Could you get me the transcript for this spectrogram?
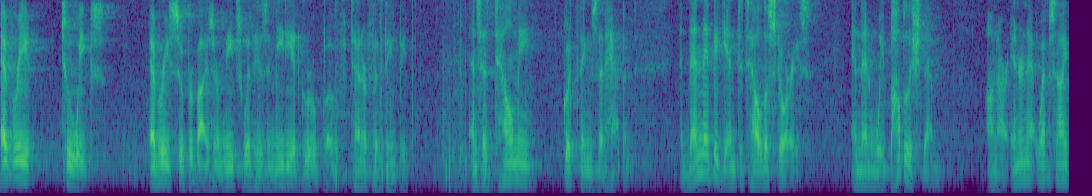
Every two weeks, every supervisor meets with his immediate group of 10 or 15 people and says, Tell me good things that happened. And then they begin to tell the stories. And then we publish them on our internet website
